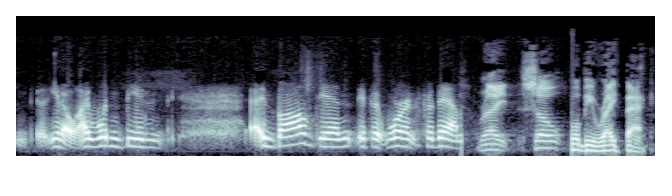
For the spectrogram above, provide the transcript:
you know, I wouldn't be involved in if it weren't for them. Right. So we'll be right back.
